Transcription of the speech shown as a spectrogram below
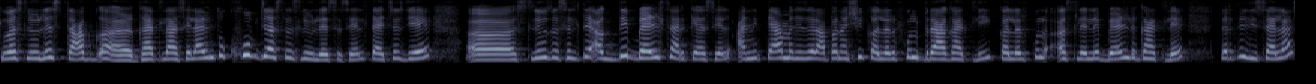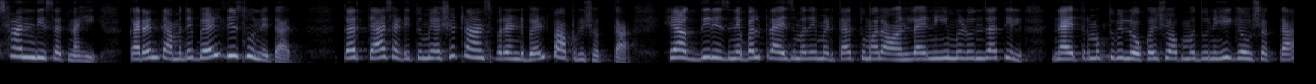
किंवा स्लीवलेस टॉप घातला असेल आणि तो खूप जास्त स्लीवलेस असेल त्याचे जे स्लीव्ज असेल ते अगदी बेल्टसारखे असेल आणि त्यामध्ये जर आपण अशी कलरफुल ब्रा घातली कलरफुल असलेले बेल्ट घातले तर ते दिसायला छान दिसत नाही. कारण त्यामध्ये बेल्ट दिसून येतात. तर त्यासाठी तुम्ही असे ट्रान्सपरंट बेल्ट वापरू शकता. हे अगदी रिजनेबल प्राईजमध्ये मिळतात. तुम्हाला ऑनलाईनही मिळून जातील. नाहीतर मग तुम्ही लोकल शॉपमधूनही घेऊ शकता.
